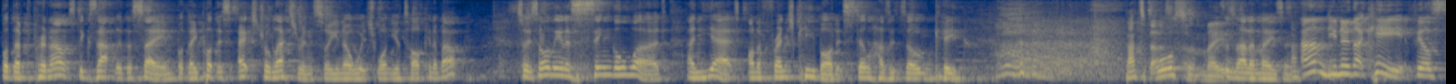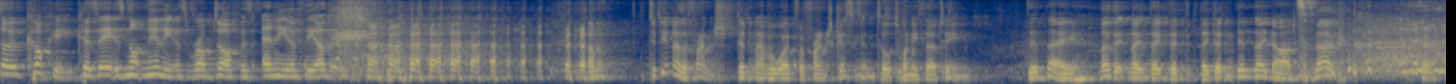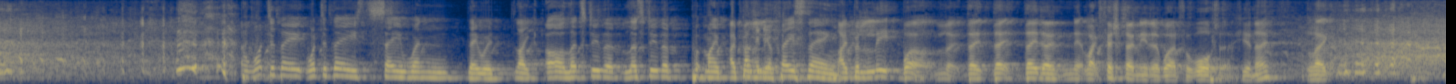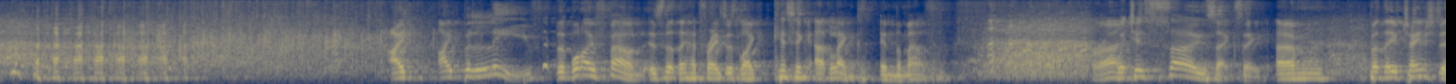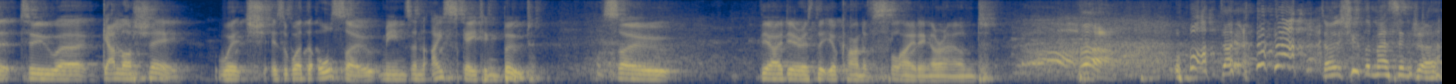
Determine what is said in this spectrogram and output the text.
but they're pronounced exactly the same, but they put this extra letter in so you know which one you're talking about. So it's only in a single word, and yet on a French keyboard it still has its own key. That's, awesome. Isn't that amazing? And you know that key feels so cocky because it is not nearly as rubbed off as any of the others. Um, Did you know the French didn't have a word for French kissing until 2013? Did they? No, they, no, they, they, they didn't. Did they not? No. But what did they what did they say when they were like, oh, let's do the let's do the put my tongue in your face thing? I believe. Well, look, they, they, they don't ne- like fish don't need a word for water. You know, like. I, I believe that what I've found is that they had phrases like kissing at length in the mouth, right. which is so sexy. Um, but they've changed it to uh, galocher, which is a word that also means an ice skating boot. So the idea is that you're kind of sliding around. don't, don't shoot the messenger.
